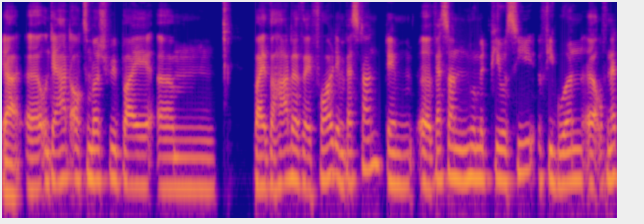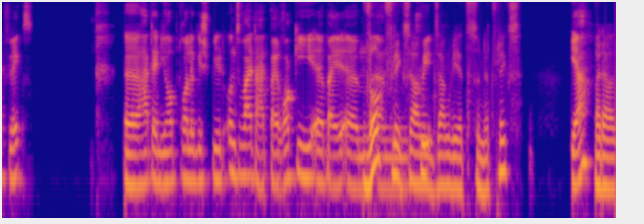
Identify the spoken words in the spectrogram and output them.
Ja, äh, und der hat auch zum Beispiel bei, ähm, bei The Harder They Fall, dem Western, dem äh, Western nur mit POC-Figuren äh, auf Netflix, äh, hat er die Hauptrolle gespielt und so weiter. Hat bei Rocky, äh, bei ähm, Vogeflix ähm, sagen, sagen wir jetzt zu Netflix. Ja, Weil da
